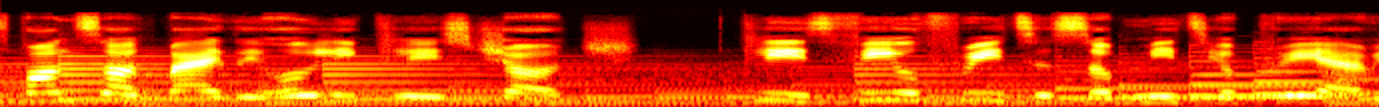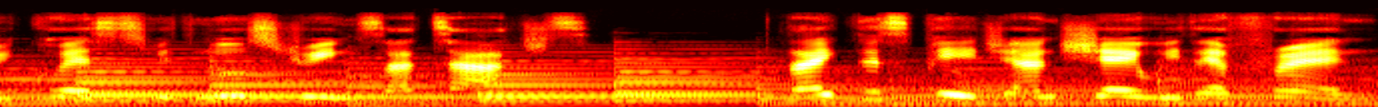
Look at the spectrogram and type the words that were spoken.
sponsored by the Holy Place Church. Please feel free to submit your prayer requests with no strings attached. Like this page and share with a friend.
